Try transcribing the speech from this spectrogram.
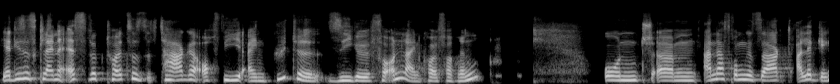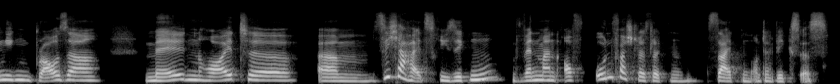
Ja, dieses kleine S wirkt heutzutage auch wie ein Gütesiegel für Online-Käuferinnen. Und ähm, andersrum gesagt, alle gängigen Browser melden heute ähm, Sicherheitsrisiken, wenn man auf unverschlüsselten Seiten unterwegs ist.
